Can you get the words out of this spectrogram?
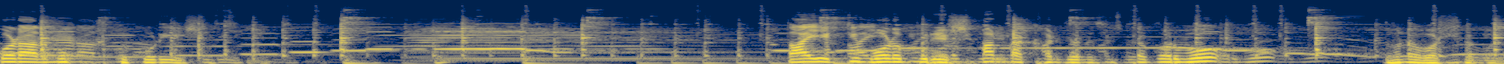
কোরআন মুখস্থ করে এসেছে। তাই একটি বড় পীরের সার রাখার জন্য চেষ্টা করব। ধন্যবাদ সবাই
